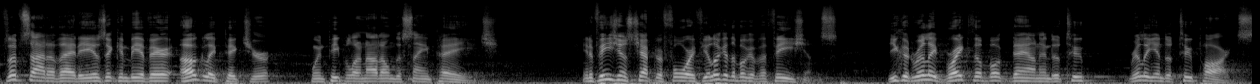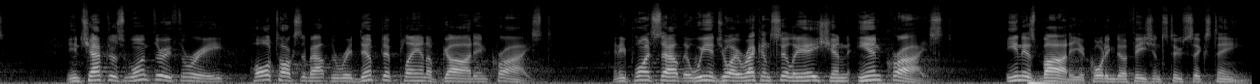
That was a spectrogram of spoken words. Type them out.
flip side of that is it can be a very ugly picture when people are not on the same page. In Ephesians chapter 4, if you look at the book of Ephesians, you could really break the book down into two really into two parts. In chapters 1 through 3, Paul talks about the redemptive plan of God in Christ. And he points out that we enjoy reconciliation in Christ, in his body, according to Ephesians 2:16.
